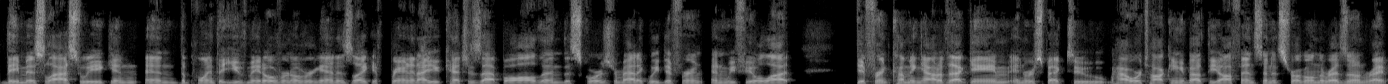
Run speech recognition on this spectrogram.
they missed last week. And and the point that you've made over and over again is like if Brandon Aiyuk catches that ball, then the score is dramatically different, and we feel a lot different coming out of that game in respect to how we're talking about the offense and its struggle in the red zone, right?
